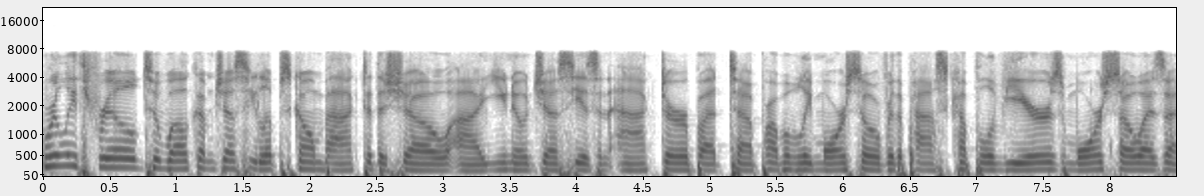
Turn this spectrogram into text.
Really thrilled to welcome Jesse Lipscombe back to the show. Uh, you know Jesse as an actor, but uh, probably more so over the past couple of years, more so as a,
